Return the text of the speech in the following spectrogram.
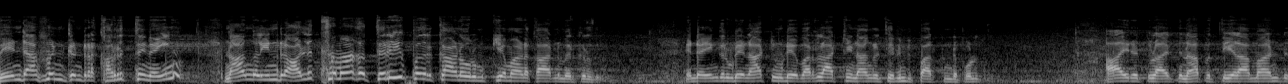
வேண்டாம் என்கின்ற கருத்தினை நாங்கள் இன்று அழுத்தமாக தெரிவிப்பதற்கான ஒரு முக்கியமான காரணம் இருக்கிறது. என்ற எங்களுடைய நாட்டினுடைய வரலாற்றை நாங்கள் திரும்பி பார்க்கின்ற பொழுது ஆயிரத்தி தொள்ளாயிரத்தி நாற்பத்தி ஏழாம் ஆண்டு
